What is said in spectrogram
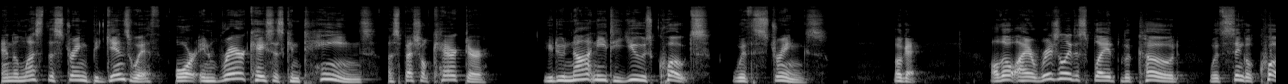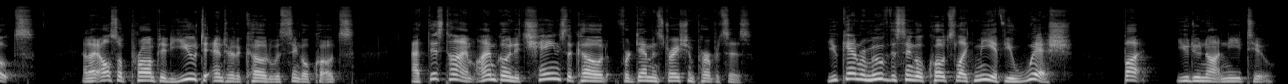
and unless the string begins with, or in rare cases contains, a special character, you do not need to use quotes with strings. Okay, although I originally displayed the code with single quotes, and I also prompted you to enter the code with single quotes, at this time I'm going to change the code for demonstration purposes. You can remove the single quotes like me if you wish, but you do not need to.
